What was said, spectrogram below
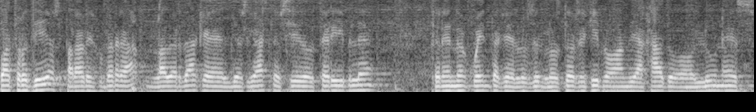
cuatro días para recuperar. La verdad que el desgaste ha sido terrible, teniendo en cuenta que los, los dos equipos han viajado lunes,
